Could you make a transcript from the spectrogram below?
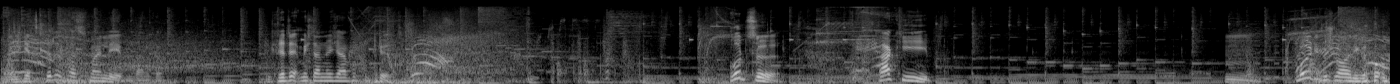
Wenn ich jetzt kritte, fasse ich mein Leben, danke. Ein Crit hätte mich dann nämlich einfach gekillt. Rutzel! Rackhieb! Hm. Multibeschleunigung.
